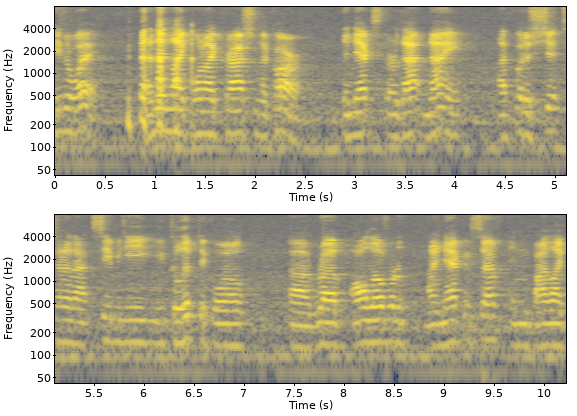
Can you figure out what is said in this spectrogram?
either way. And then like when I crashed in the car, the next or that night, I put a shit ton of that CBD eucalyptic oil uh, rub all over my neck and stuff, and by like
